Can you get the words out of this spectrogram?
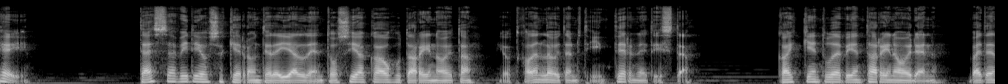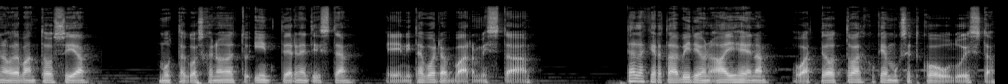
Hei! Tässä videossa kerron teille jälleen tosia kauhutarinoita, jotka olen löytänyt internetistä. Kaikkien tulevien tarinoiden väitän olevan tosia, mutta koska ne on otettu internetistä, ei niitä voida varmistaa. Tällä kertaa videon aiheena ovat pelottavat kokemukset kouluista.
